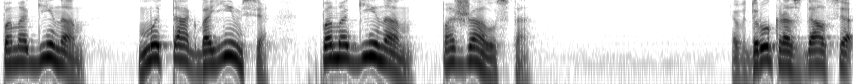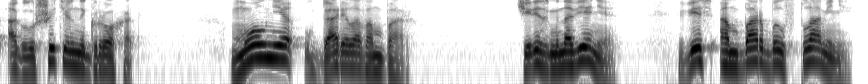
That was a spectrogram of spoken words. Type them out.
помоги нам! Мы так боимся! Помоги нам, пожалуйста!» Вдруг раздался оглушительный грохот. Молния ударила в амбар. Через мгновение – Весь амбар был в пламени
